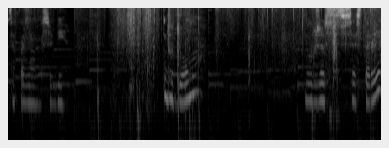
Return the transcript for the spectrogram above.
Заказала собі додому. Бо вже все старе.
